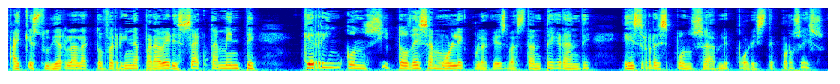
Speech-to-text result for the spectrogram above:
Hay que estudiar la lactoferrina para ver exactamente qué rinconcito de esa molécula, que es bastante grande, es responsable por este proceso.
